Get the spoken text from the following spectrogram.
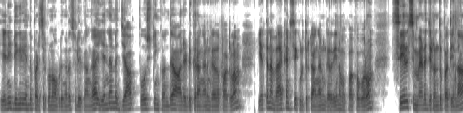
எனி டிகிரி வந்து படிச்சிருக்கணும் அப்படிங்கிறத சொல்லியிருக்காங்க. என்னென்ன ஜாப் போஸ்டிங்க்கு வந்து ஆள் எடுக்கிறாங்கங்கிறத பார்க்கலாம். எத்தனை வேக்கன்சி கொடுத்துருக்காங்கங்கிறதையும் நம்ம பார்க்க போகிறோம் சேல்ஸ் மேனேஜர் வந்து பார்த்திங்கன்னா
